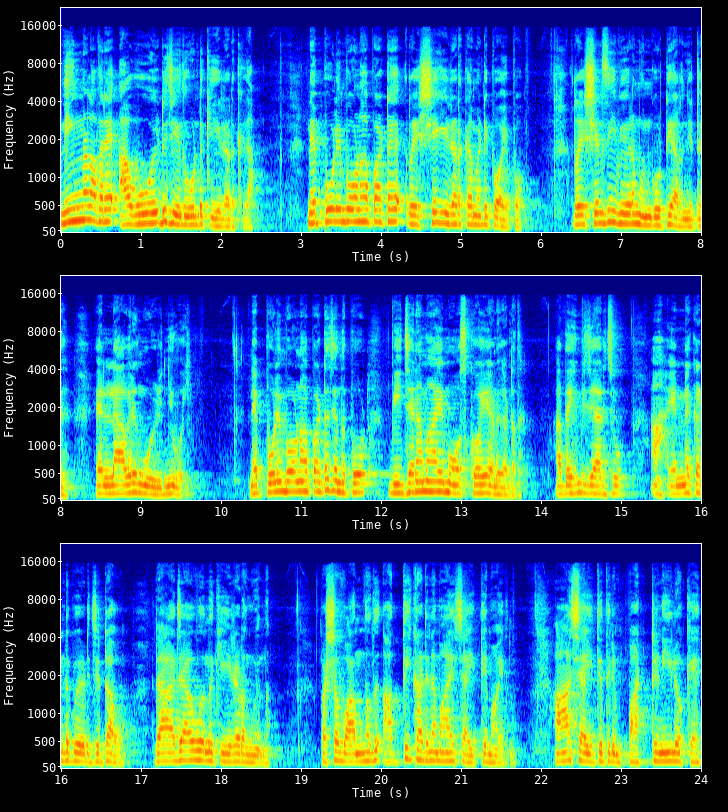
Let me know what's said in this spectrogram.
നിങ്ങൾ അവരെ അവോയ്ഡ് ചെയ്തുകൊണ്ട് കീഴടക്കുക. നെപ്പോളിയൻ ബോണാപ്പാട്ടെ റഷ്യ കീഴടക്കാൻ വേണ്ടി പോയപ്പോൾ റഷ്യൻസ് ഈ വിവരം മുൻകൂട്ടി അറിഞ്ഞിട്ട് എല്ലാവരും ഒഴിഞ്ഞുപോയി. നെപ്പോളിയൻ ബോണാപ്പാട്ട് ചെന്നപ്പോൾ വിജനമായ മോസ്കോയെയാണ് കണ്ടത്. അദ്ദേഹം വിചാരിച്ചു ആ എന്നെ കണ്ട് പേടിച്ചിട്ടാവും രാജാവ് വന്ന് കീഴടങ്ങുമെന്ന്. പക്ഷെ വന്നത് അതികഠിനമായ ശൈത്യമായിരുന്നു. ആ ശൈത്യത്തിലും പട്ടിണിയിലൊക്കെ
